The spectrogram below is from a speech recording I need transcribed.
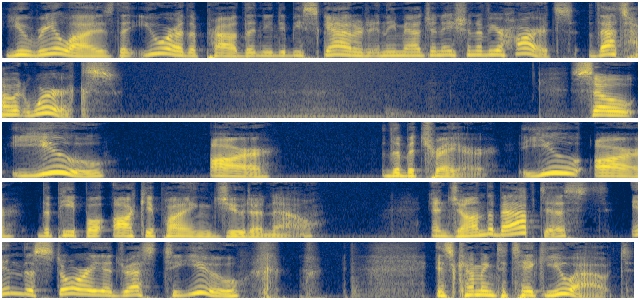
you realize that you are the proud that need to be scattered in the imagination of your hearts. That's how it works. So you are the betrayer. You are the people occupying Judah now. And John the Baptist, in the story addressed to you, is coming to take you out.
